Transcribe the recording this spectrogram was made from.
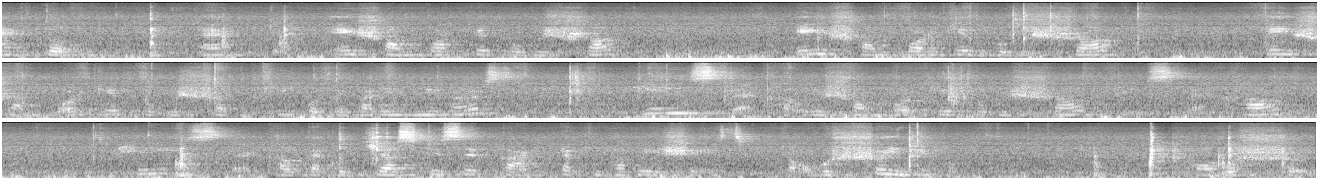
একদম একদম। এই সম্পর্কে ভবিষ্যৎ, এই সম্পর্কের ভবিষ্যৎ, এই সম্পর্কের ভবিষ্যৎ কী হতে পারে ইউনিভার্স প্লিজ দেখাও এই সম্পর্কের ভবিষ্যৎ প্লিজ দেখাও প্লিজ দেখাও দেখো জাস্টিসের কার্ডটা কীভাবে এসে এসেছে অবশ্যই নেব। অবশ্যই।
